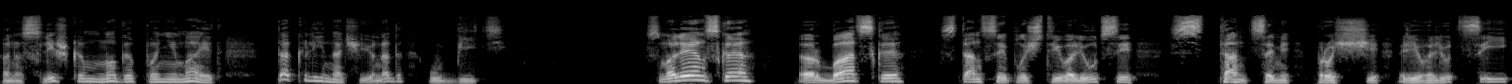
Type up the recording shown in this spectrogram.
она слишком много понимает. Так или иначе ее надо убить. Смоленская Арбатская, станция площадь революции, станциями проще революции,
